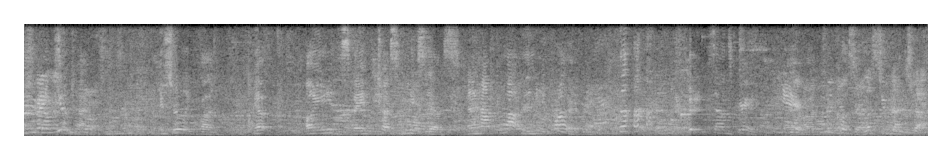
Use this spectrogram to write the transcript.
You should go sometime. It's really fun. Yep. All you need is faith, trust, and pixios, and a happy pot, and then you can fly there. Sounds great. Here, come closer. Let's do that track.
